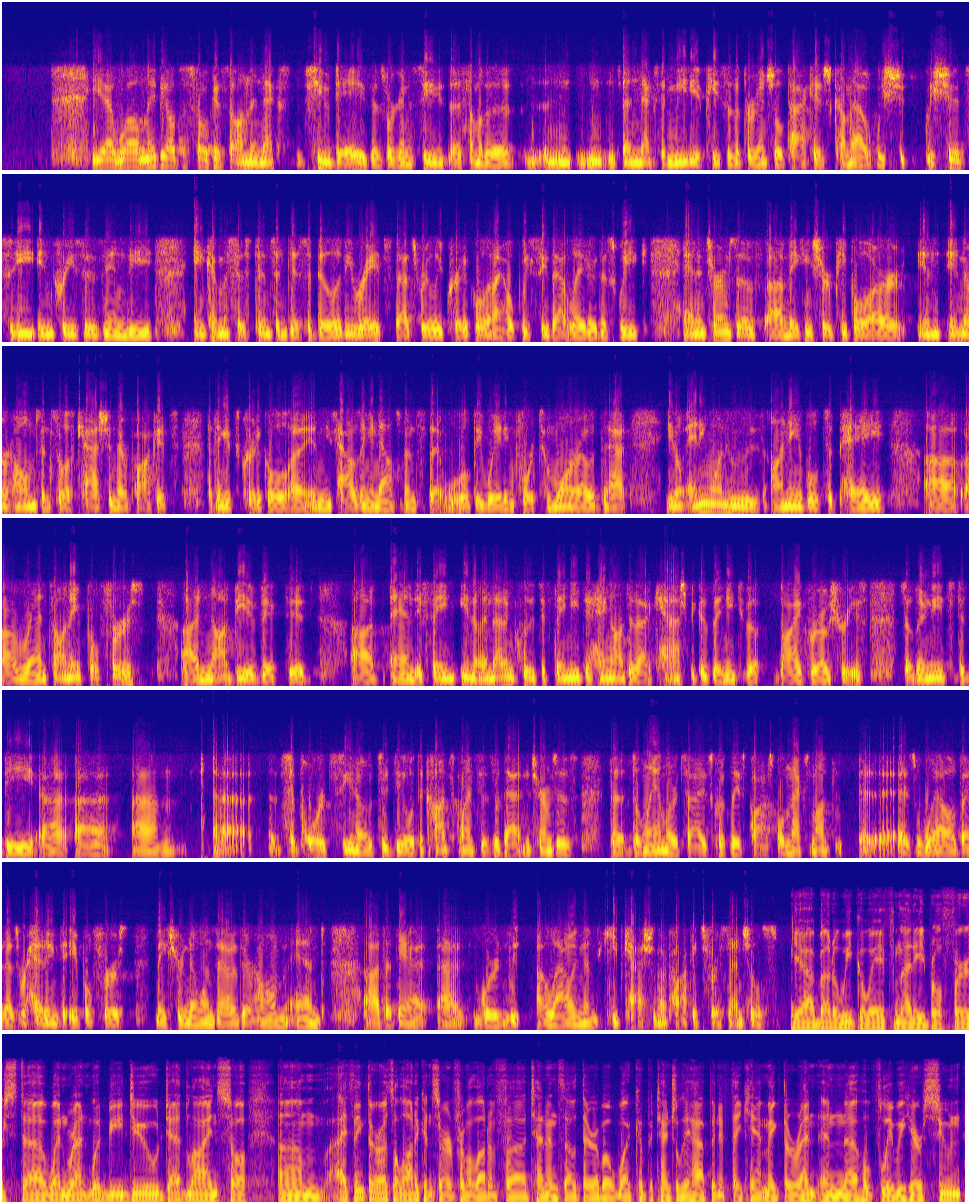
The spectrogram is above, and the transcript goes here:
Yeah, well, maybe I'll just focus on the next few days as we're going to see uh, some of the uh, next immediate piece of the provincial package come out. We should we should see increases in the income assistance and disability rates. That's really critical, and I hope we see that later this week. And in terms of uh, making sure people are in in their homes and still have cash in their pockets, I think it's critical uh, in these housing announcements that we'll be waiting for tomorrow. That you know anyone who is unable to pay uh, rent on April 1st uh, not be evicted, uh, and if they, you know, and that includes if they need to hang on to that cash because they need to buy groceries. So there needs to be uh, uh, um, uh, supports, you know, to deal with the consequences of that in terms of the, the landlord side as quickly as possible next month uh, as well. But as we're heading to April 1st, make sure no one's out of their home and uh, that they uh, we're allowing them to keep cash in their pockets for essentials. Yeah, about a week away from that April 1st uh, when rent would be due deadline. So um, I think there is a lot of concern from a lot of uh, tenants out there about what could potentially happen if they can't make their rent. And uh, hopefully we hear sooner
